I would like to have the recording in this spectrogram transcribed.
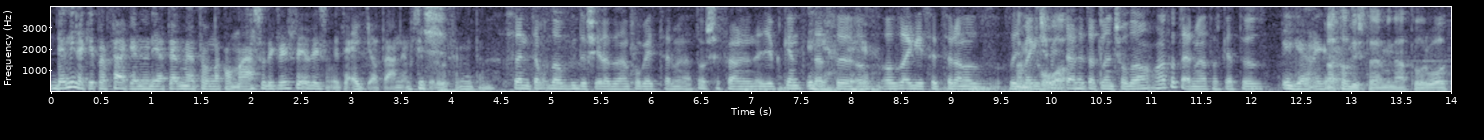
de mindenképpen fel kell nőni a Terminatornak a második részéhez, és ez egyáltalán nem sikerült szerintem. Szerintem oda a büdös életben nem fog egy Terminator se felnőni egyébként, igen, tehát igen. Az, az, egész egyszerűen az, az egy megismételhetetlen csoda. Hát a Terminator 2 az. Igen, igen. Tehát az is Terminátor volt.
